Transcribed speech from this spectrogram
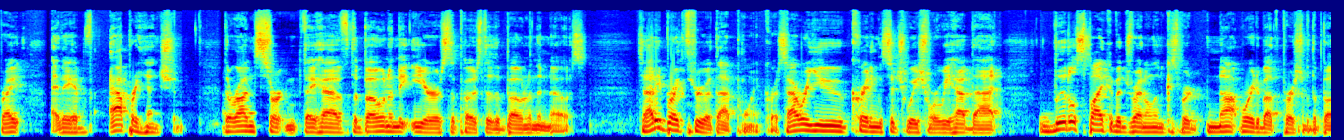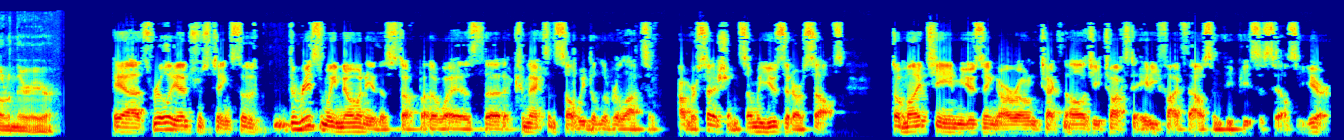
right? They have apprehension. They're uncertain. They have the bone in the ear as opposed to the bone in the nose. So, how do you break through at that point, Chris? How are you creating the situation where we have that little spike of adrenaline because we're not worried about the person with the bone in their ear? Yeah, it's really interesting. So, the reason we know any of this stuff, by the way, is that at Connect and Sell, we deliver lots of conversations and we use it ourselves. So, my team, using our own technology, talks to 85,000 VPs of sales a year.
